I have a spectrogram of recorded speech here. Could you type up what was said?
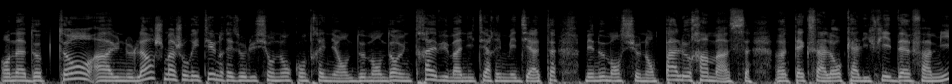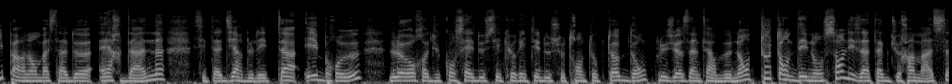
en adoptant à une large majorité une résolution non contraignante demandant une trêve humanitaire immédiate, mais ne mentionnant pas le Hamas. Un texte alors qualifié d'infamie par l'ambassadeur Erdan, c'est-à-dire de l'État hébreu, lors du Conseil de sécurité de ce 30 octobre. Donc, plusieurs intervenants, tout en dénonçant les attaques du Hamas,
